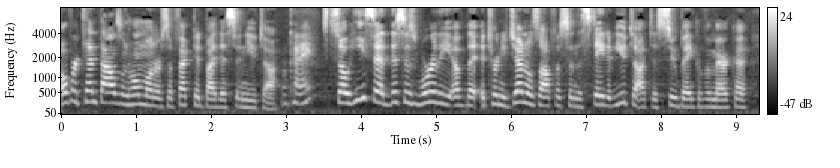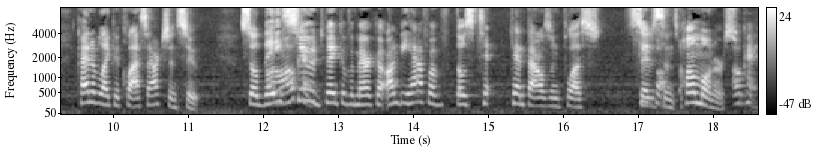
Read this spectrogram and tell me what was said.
over 10,000 homeowners affected by this in Utah. Okay. So he said this is worthy of the Attorney General's office in the state of Utah to sue Bank of America, kind of like a class action suit. So they Oh, okay. sued Bank of America on behalf of those te- 10,000 plus citizens, homeowners. Okay.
